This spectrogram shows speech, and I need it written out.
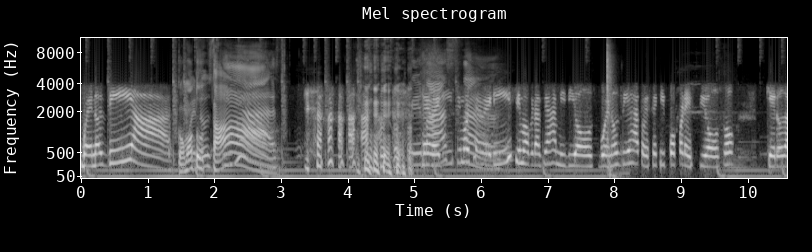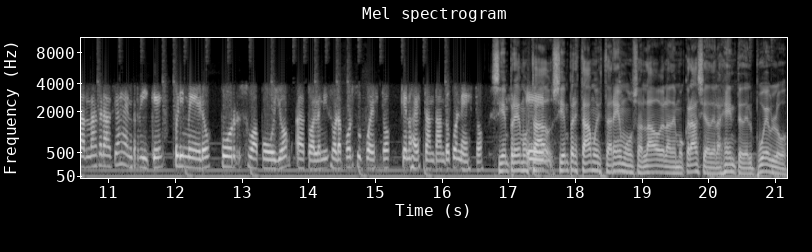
Buenos días. ¿Cómo tú estás? Chéverísimo, chéverísimo, gracias a mi Dios. Buenos días a todo ese equipo precioso. Quiero dar las gracias a Enrique primero por su apoyo, a toda la emisora, por supuesto, que nos están dando con esto. Siempre hemos Eh, estado, siempre estamos y estaremos al lado de la democracia, de la gente, del pueblo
